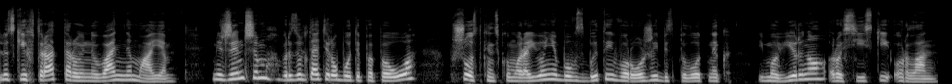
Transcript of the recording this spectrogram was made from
Людських втрат та руйнувань немає. Між іншим, в результаті роботи ППО в Шосткинському районі був збитий ворожий безпілотник, ймовірно, російський Орлан.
